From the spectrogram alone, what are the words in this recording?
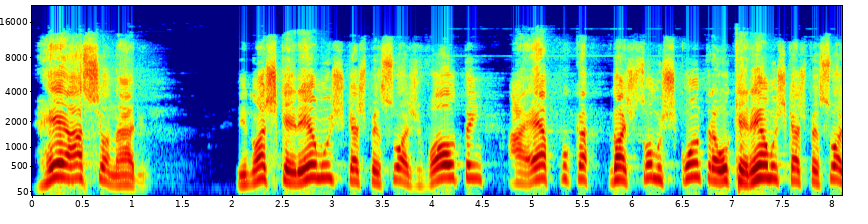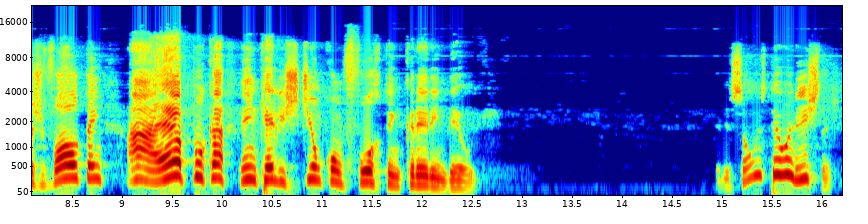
reacionários. E nós queremos que as pessoas voltem à época, nós somos contra ou queremos que as pessoas voltem à época em que eles tinham conforto em crer em Deus. Eles são os terroristas.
